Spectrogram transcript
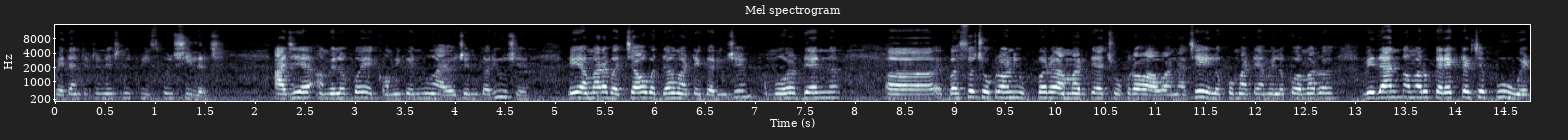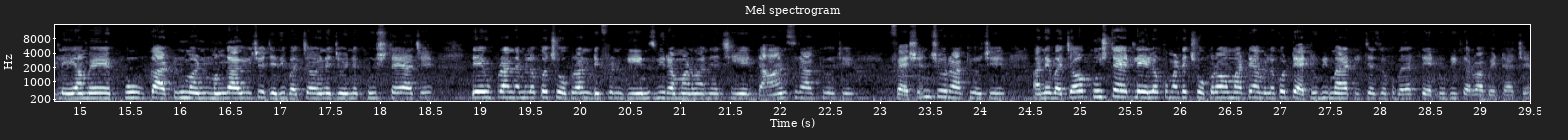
Vedant International Preschool Shilaj. આજે અમે લોકોએ કોમિકનનું આયોજન કર્યું છે. એ અમારા બચ્ચાઓ બધા માટે કર્યું છે. મોર દેન બસો છોકરાઓની ઉપર અમારે ત્યાં છોકરાઓ આવવાના છે. એ લોકો માટે અમે લોકો અમારો, વેદાંત અમારું કેરેક્ટર છે પૂ એટલે એ અમે પૂ કાર્ટૂન મંગાવ્યું છે, જેથી બચ્ચાઓ એને જોઈને ખુશ થયા છે. તે ઉપરાંત અમે લોકો છોકરાઓને ડિફરન્ટ ગેમ્સ બી રમાડવાના છીએ ડાન્સ રાખ્યો છે. ફેશન શો રાખ્યો છે. અને બચાવો ખુશ થાય એટલે એ લોકો માટે, છોકરાઓ માટે, અમે લોકો ટેટુ બી, મારા ટીચર્સ લોકો બધા ટેટુ બી કરવા બેઠા છે.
